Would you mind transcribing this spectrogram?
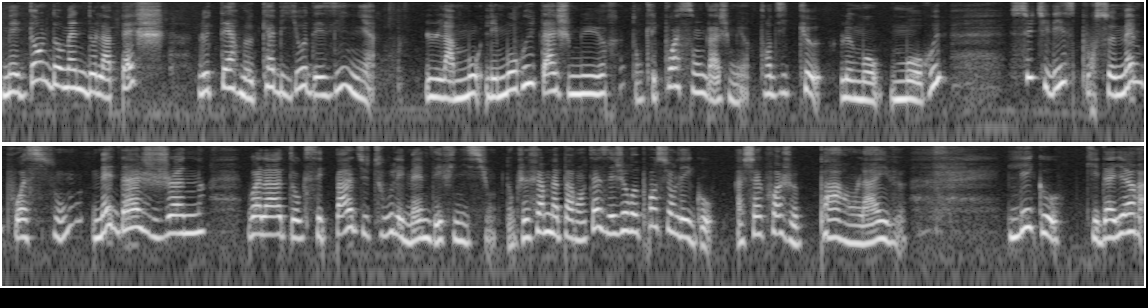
Mais dans le domaine de la pêche, le terme cabillaud désigne les morues d'âge mûr, donc les poissons d'âge mûr, tandis que le mot morue s'utilise pour ce même poisson, mais d'âge jeune. Voilà, donc c'est pas du tout les mêmes définitions. Donc je ferme la parenthèse et je reprends sur l'ego. À chaque fois je pars en live. L'ego, qui d'ailleurs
